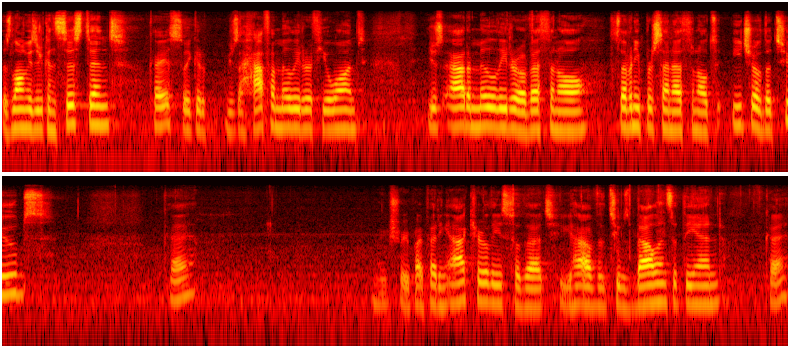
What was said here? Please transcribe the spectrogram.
as long as you're consistent. Okay, so you could use a half a milliliter if you want. You just add a milliliter of ethanol, 70% ethanol to each of the tubes. Okay. Make sure you're pipetting accurately so that you have the tubes balanced at the end. Okay.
